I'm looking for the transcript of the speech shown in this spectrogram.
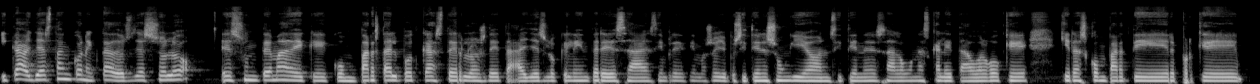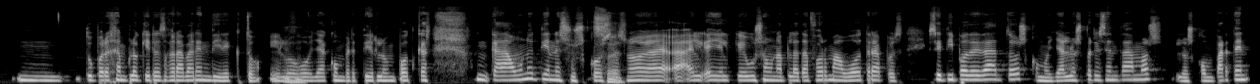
y claro, ya están conectados, ya solo es un tema de que comparta el podcaster los detalles, lo que le interesa. Siempre decimos, oye, pues si tienes un guion, si tienes alguna escaleta o algo que quieras compartir, porque mm, tú, por ejemplo, quieres grabar en directo y luego ya convertirlo en podcast. Cada uno tiene sus cosas, ¿no? Hay el que usa una plataforma u otra, pues ese tipo de datos, como ya los presentamos, los comparten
